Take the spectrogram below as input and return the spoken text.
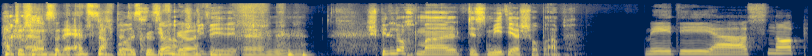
Habt ihr schon mal so eine ernsthafte Sport, Diskussion gehört? TV-Spiele, ähm, spiel doch mal das Mediashop ab. Media Snob.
